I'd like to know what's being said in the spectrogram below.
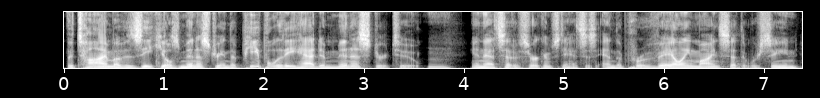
the time of Ezekiel's ministry and the people that he had to minister to in that set of circumstances, and the prevailing mindset that we're seeing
